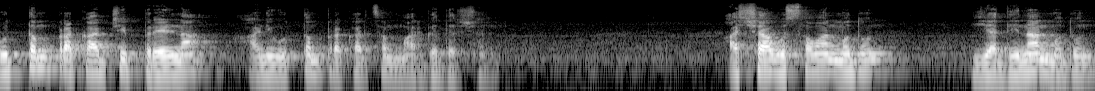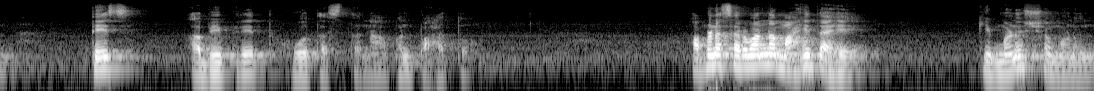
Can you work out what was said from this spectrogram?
उत्तम प्रकारची प्रेरणा आणि उत्तम प्रकारचं मार्गदर्शन. अशा उत्सवांमधून या दिनांमधून तेच अभिप्रेत होत असताना आपण पाहतो. आपणा सर्वांना माहीत आहे की मनुष्य म्हणून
